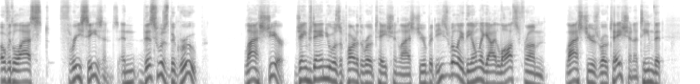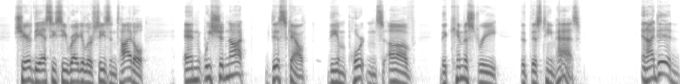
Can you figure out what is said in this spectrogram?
over the last three seasons, and this was the group last year. James Daniel was a part of the rotation last year, but he's really the only guy lost from last year's rotation, a team that shared the SEC regular season title. And we should not discount the importance of the chemistry that this team has. And I did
